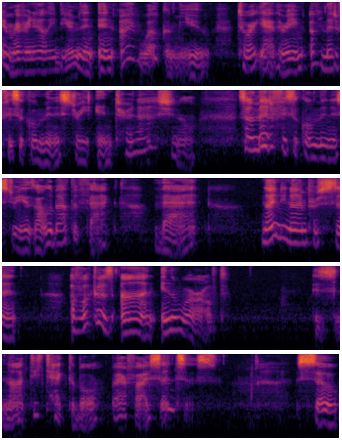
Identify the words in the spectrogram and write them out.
am Reverend Allie Bierman, and I welcome you to our gathering of Metaphysical Ministry International. So, Metaphysical Ministry is all about the fact that 99% of what goes on in the world is not detectable by our five senses. So,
